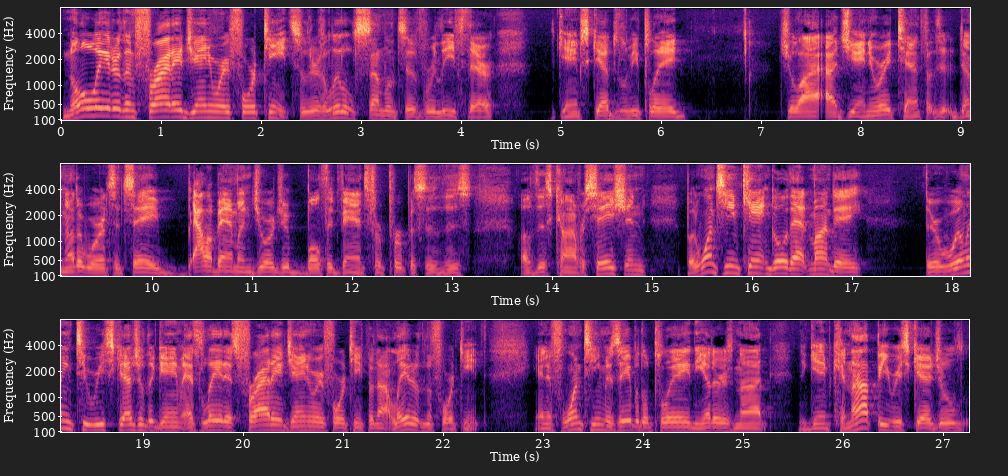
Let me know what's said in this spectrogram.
no later than Friday, January 14th. So there's a little semblance of relief there. The game scheduled to be played July uh, January 10th. In other words, let's say Alabama and Georgia both advance for purposes of this of this conversation, but one team can't go that Monday. They're willing to reschedule the game as late as Friday, January 14th, but not later than the 14th. And if one team is able to play and the other is not, the game cannot be rescheduled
